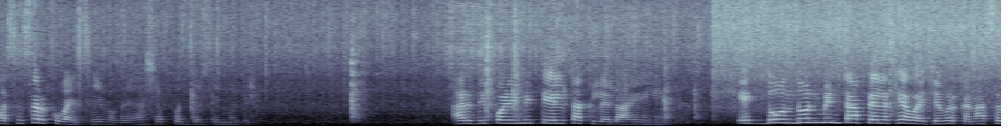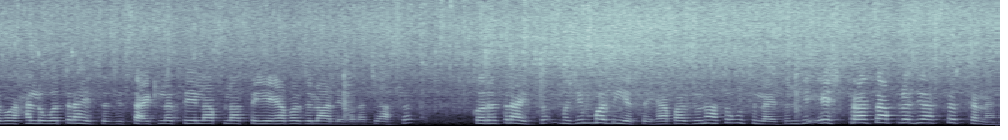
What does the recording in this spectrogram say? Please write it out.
असं सरकवायचं आहे बघा अशा पद्धतीमध्ये. अर्धी पळी मी तेल टाकलेलं आहे हे. एक दोन दोन मिनटं आपल्याला ठेवायचे बरं का. ना असं बघा हलवत राहायचं जे साईडला तेल आपलं आता हे या बाजूला आले बघा ते असं करत राहायचं. म्हणजे मध्ये येतं ह्या बाजूनं असं उचलायचं. म्हणजे एक्स्ट्राचं आपलं जे असतात का नाही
